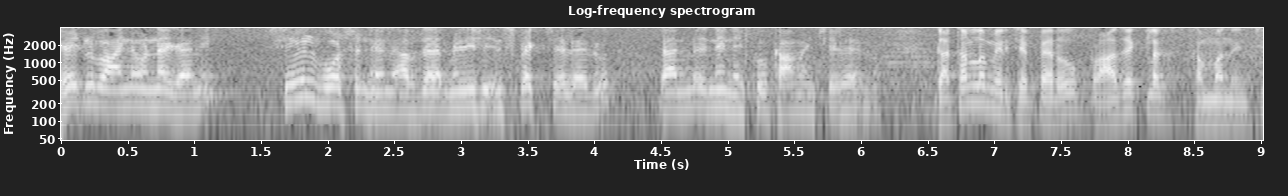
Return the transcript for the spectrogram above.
గేట్లు బాగానే ఉన్నాయి కానీ సివిల్ పోర్షన్ నేను అబ్జర్వ్ ఇన్స్పెక్ట్ చేయలేదు. దాని మీద నేను ఎక్కువ కామెంట్ చేయలేను. గతంలో మీరు చెప్పారు ప్రాజెక్టులకు సంబంధించి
